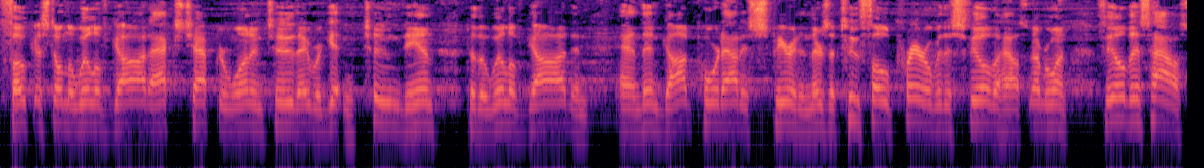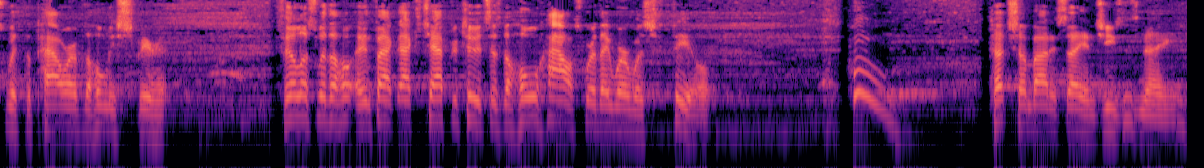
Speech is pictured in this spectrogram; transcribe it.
focused on the will of God, Acts chapter 1 and 2, they were getting tuned in to the will of God and, and then God poured out His Spirit and there's a twofold prayer over this fill the house. Number one, fill this house with the power of the Holy Spirit. Fill us with the whole, in fact, Acts chapter 2, it says the whole house where they were was filled. Whoo! Touch somebody say in Jesus' name.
